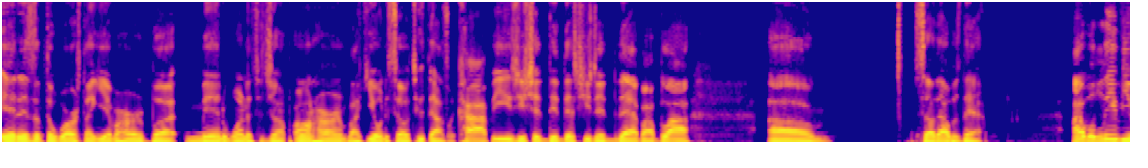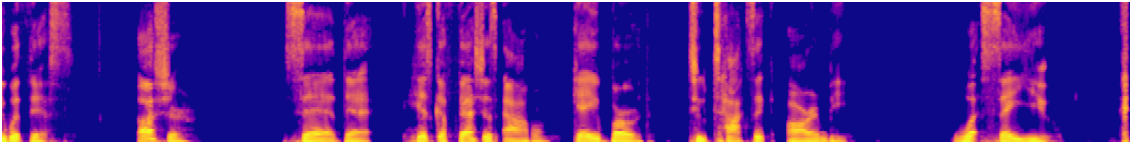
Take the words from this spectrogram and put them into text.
it isn't the worst thing you ever heard. But men wanted to jump on her and be like, you only sold two thousand copies. You should did this. You should did that. Blah blah. Um, so that was that. I will leave you with this. Usher said that his Confessions album gave birth to toxic R&B. What say you?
